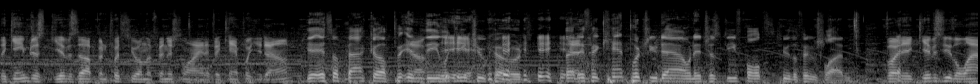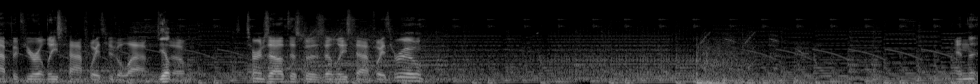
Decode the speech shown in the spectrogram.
the game just gives up and puts you on the finish line if it can't put you down. Yeah, it's a backup in Yeah. the Lakitu code that Yeah. if it can't put you down, it just defaults to the finish line. But it gives you the lap if you're at least halfway through the lap. Yep. So it turns out this was at least halfway through. And the,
